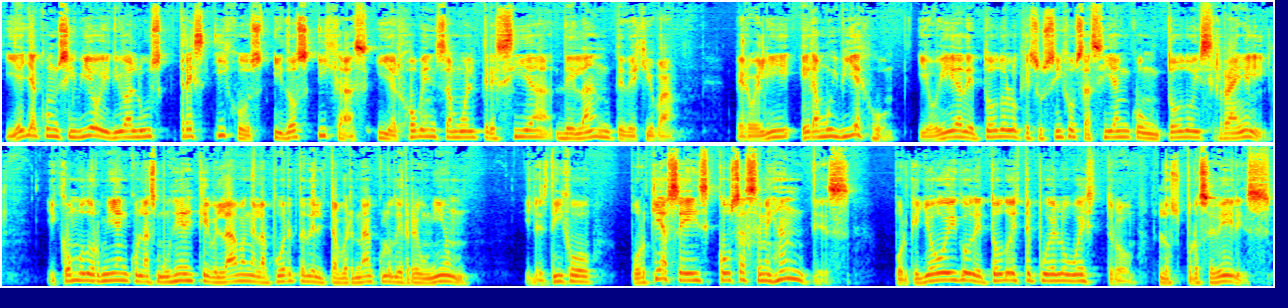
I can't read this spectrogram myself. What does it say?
y ella concibió y dio a luz tres hijos y dos hijas, y el joven Samuel crecía delante de Jehová. Pero Elí era muy viejo, y oía de todo lo que sus hijos hacían con todo Israel, y cómo dormían con las mujeres que velaban a la puerta del tabernáculo de reunión. Y les dijo, ¿por qué hacéis cosas semejantes? Porque yo oigo de todo este pueblo vuestro los procederes.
